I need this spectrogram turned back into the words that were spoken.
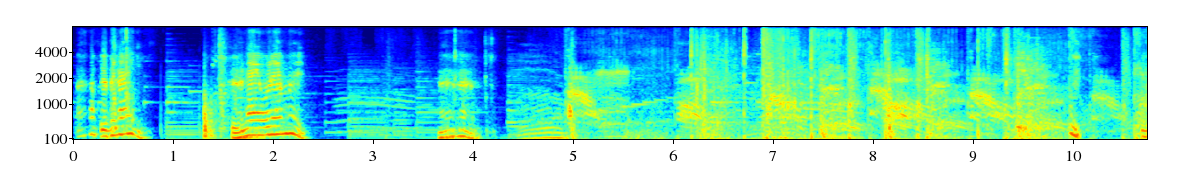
À, phía bên này. Phía bên này ôi em ơi. À. Ừ.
